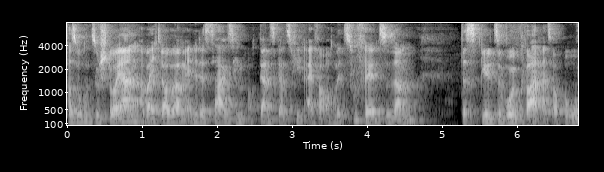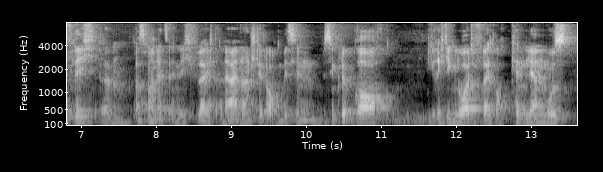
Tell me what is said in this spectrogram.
versuchen zu steuern. Aber ich glaube, am Ende des Tages hängt auch ganz, ganz viel einfach auch mit Zufällen zusammen. Das gilt sowohl privat als auch beruflich, ähm, dass man letztendlich vielleicht an der einen oder anderen Stelle auch ein bisschen, ein bisschen Glück braucht, die richtigen Leute vielleicht auch kennenlernen muss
